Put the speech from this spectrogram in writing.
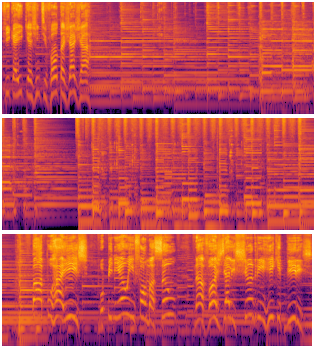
Fica aí que a gente volta já já. Raiz, opinião e informação na voz de Alexandre Henrique Pires.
